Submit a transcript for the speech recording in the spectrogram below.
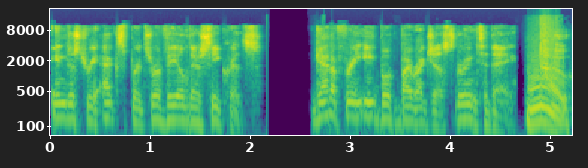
Industry experts reveal their secrets. Get a free ebook by registering today. No.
